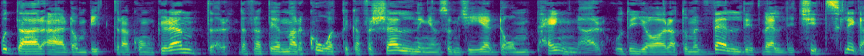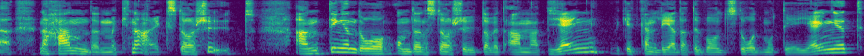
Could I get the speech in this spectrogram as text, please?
och där är de bittra konkurrenter därför att det är narkotikaförsäljningen som ger dem pengar och det gör att de är väldigt, väldigt kitsliga när handeln med knark störs ut. Antingen då om den störs ut av ett annat gäng, vilket kan leda till våldsdåd mot det gänget,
